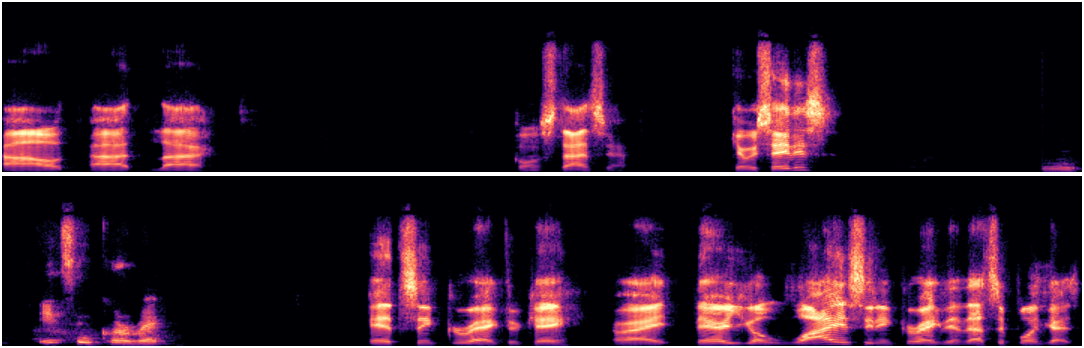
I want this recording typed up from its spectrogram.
out at La Constancia. Can we say this? Mm, It's incorrect. It's incorrect, okay? All right, there you go. Why is it incorrect? And that's the point, guys.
